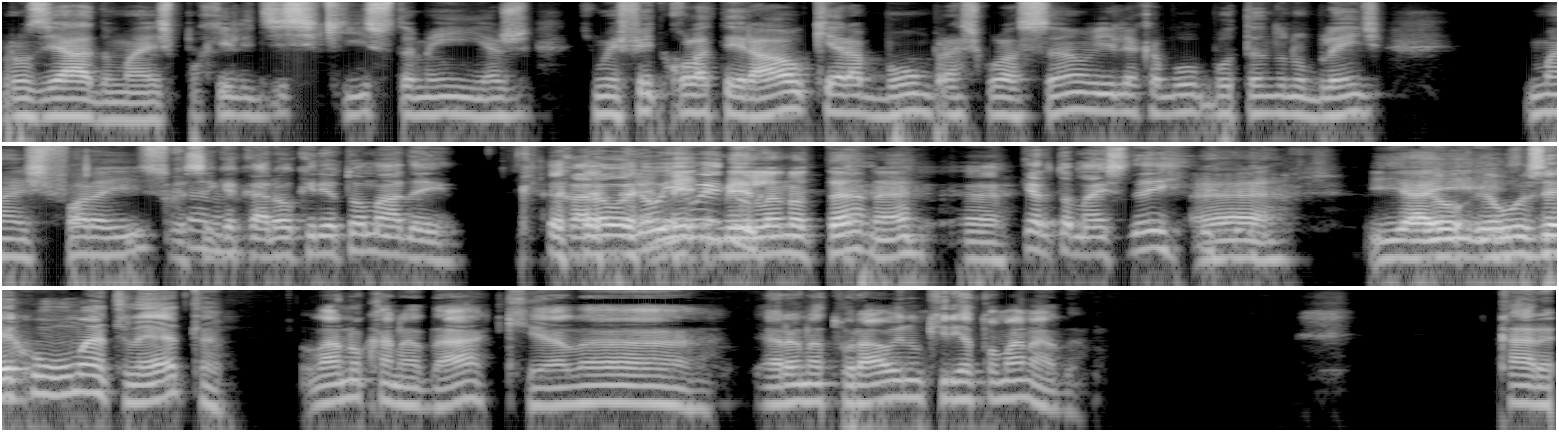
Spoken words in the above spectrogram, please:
bronzeado, mas porque ele disse que isso também tinha um efeito colateral que era bom para articulação e ele acabou botando no blend. Mas fora isso, Eu sei cara, que a Carol queria tomar daí. O cara olhou e Melanotan, né? quero tomar isso daí. É. E aí. Eu, eu usei com uma atleta lá no Canadá que ela era natural e não queria tomar nada. Cara,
